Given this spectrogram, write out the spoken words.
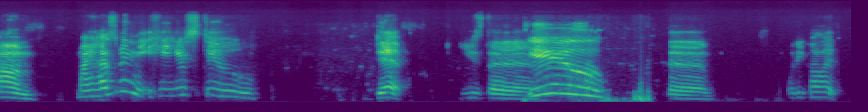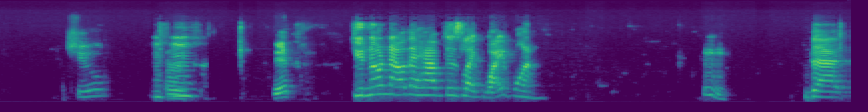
Um, my husband, he used to dip. Use the. Ew. The what do you call it? Chew? Mhm. dip. You know now they have this like white one. Hmm. That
